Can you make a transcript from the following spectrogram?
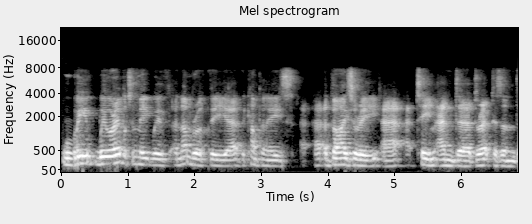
We we were able to meet with a number of the uh, the company's uh, advisory uh, team and directors and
